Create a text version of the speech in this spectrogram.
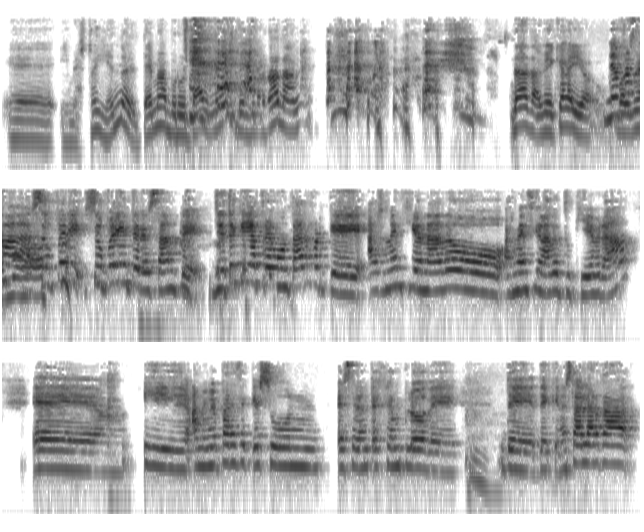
Eh, y me estoy yendo del tema brutalmente, perdóname. Nada, me callo. No pasa nada, súper interesante. Yo te quería preguntar porque has mencionado, has mencionado tu quiebra eh, y a mí me parece que es un excelente ejemplo de, que en esta larga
